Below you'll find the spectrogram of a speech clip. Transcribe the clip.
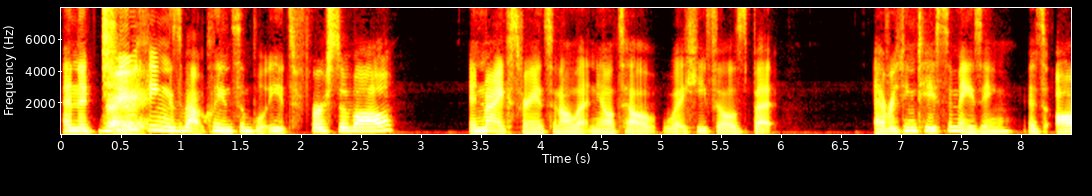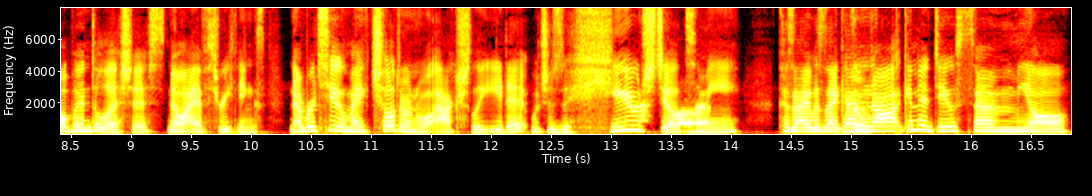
And the two Right. things about Clean Simple Eats, first of all, in my experience, and I'll let Neil tell what he feels, but everything tastes amazing. It's all been delicious. No, I have three things. Number two, my children will actually eat it, which is a huge deal to me because I was like, I'm not going to do some meal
